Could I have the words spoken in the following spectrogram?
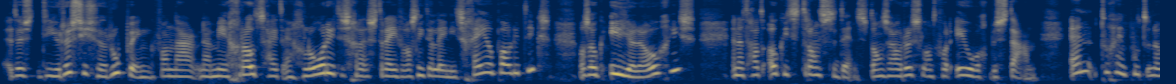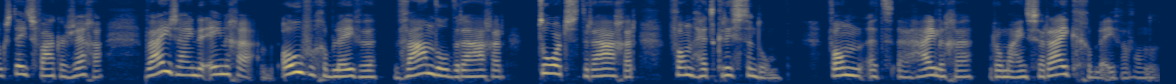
Dus die Russische roeping van naar, naar meer grootsheid en glorie te streven was niet alleen iets geopolitieks, was ook ideologisch. En het had ook iets transcendents. Dan zou Rusland voor eeuwig bestaan. En toen ging Poetin ook steeds vaker zeggen: wij zijn de enige overgebleven vaandeldrager, toortsdrager van het christendom van het uh, heilige Romeinse Rijk gebleven. Van,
